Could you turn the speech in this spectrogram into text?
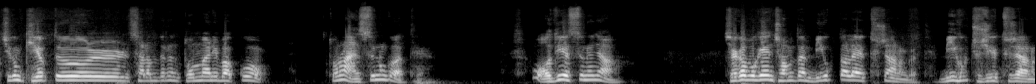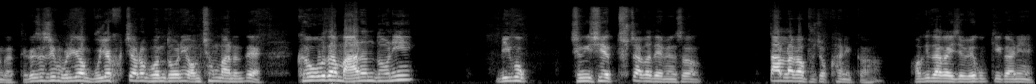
지금 기업들 사람들은 돈 많이 받고 돈을 안 쓰는 것 같아요. 어디에 쓰느냐? 제가 보기엔 전부 다 미국 달러에 투자하는 것 같아요. 미국 주식에 투자하는 것 같아요. 그래서 지금 우리가 무역 흑자로 번 돈이 엄청 많은데 그거보다 많은 돈이 미국 증시에 투자가 되면서 달러가 부족하니까 거기다가 이제 외국 기관이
